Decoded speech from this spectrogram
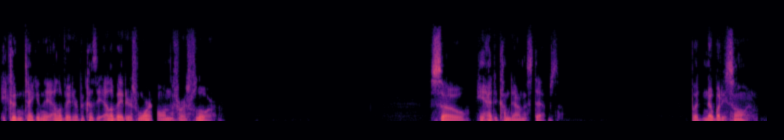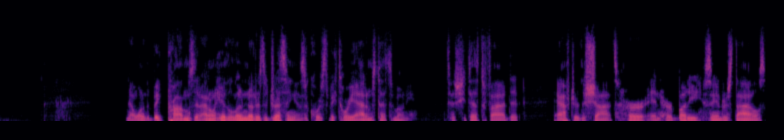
He couldn't take in the elevator because the elevators weren't on the first floor. So he had to come down the steps. But nobody saw him. Now, one of the big problems that I don't hear the lone noters addressing is, of course, Victoria Adams' testimony. She testified that after the shots, her and her buddy, Sandra Stiles,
